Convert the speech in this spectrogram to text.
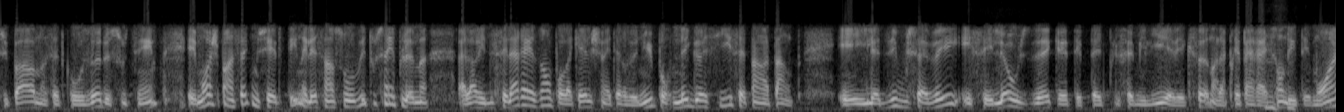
support dans cette cause-là, de soutien. Et moi, je pensais que M. Epstein allait s'en sauver tout simplement. Alors, il dit, c'est la raison pour laquelle je suis intervenu, pour négocier cette entente. Et il a dit, vous savez, et c'est là où je disais que tu es peut-être plus familier avec ça dans la préparation des témoins.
